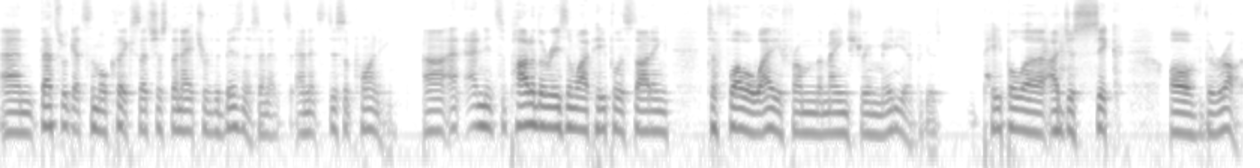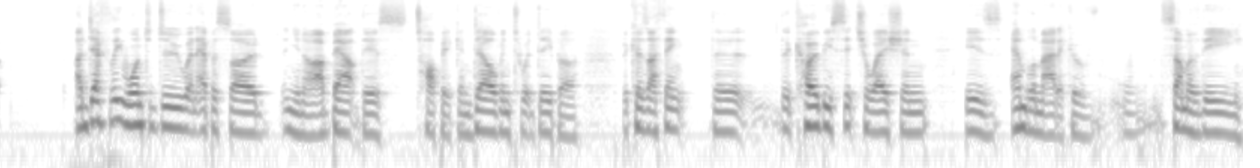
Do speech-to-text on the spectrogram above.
and that's what gets them more clicks. That's just the nature of the business, and it's and it's disappointing. Uh, and, and it's a part of the reason why people are starting to flow away from the mainstream media because people are, are just sick of the rot. I definitely want to do an episode, you know, about this topic and delve into it deeper because I think the the Kobe situation is emblematic of some of the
